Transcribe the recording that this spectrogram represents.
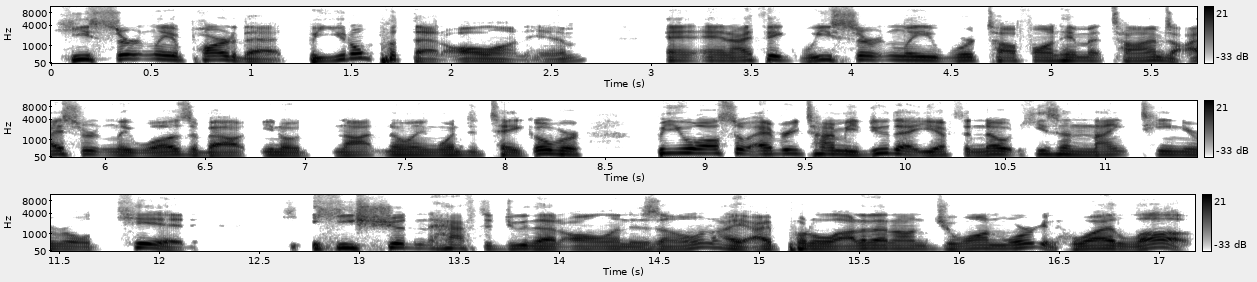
he's certainly a part of that, but you don't put that all on him. And, and I think we certainly were tough on him at times. I certainly was about, you know, not knowing when to take over. But you also, every time you do that, you have to note he's a 19 year old kid. He, shouldn't have to do that all on his own. I, I put a lot of that on Juwan Morgan, who I love,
